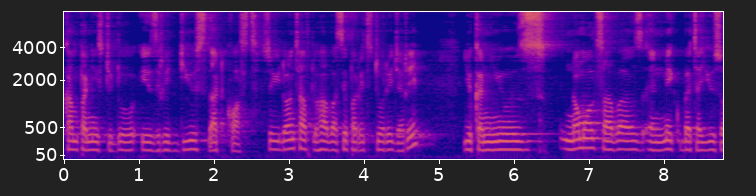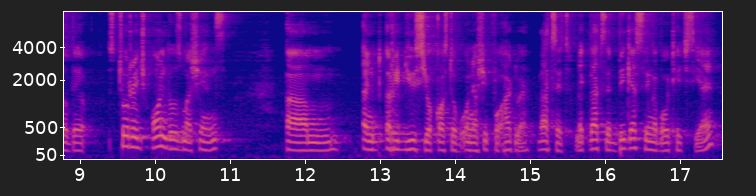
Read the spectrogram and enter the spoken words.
companies to do is reduce that cost. So you don't have to have a separate storage array. You can use normal servers and make better use of the storage on those machines um, and reduce your cost of ownership for hardware. That's it. Like that's the biggest thing about HCI.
